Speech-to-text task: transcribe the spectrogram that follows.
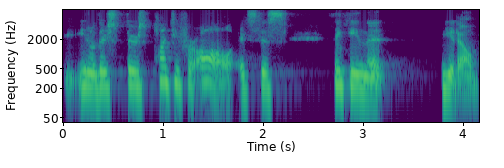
You know, there's there's plenty for all. It's this thinking that, you know,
